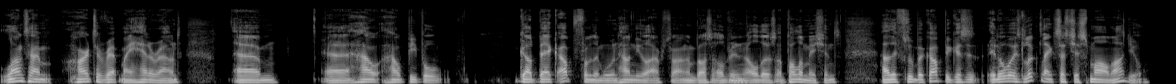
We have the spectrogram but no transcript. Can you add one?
long time hard to wrap my head around. Um, uh, how how people got back up from the moon, how Neil Armstrong and Buzz Aldrin and all those Apollo missions, how they flew back up because it, it always looked like such a small module.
